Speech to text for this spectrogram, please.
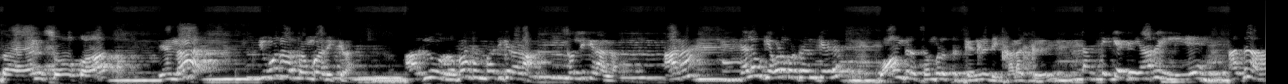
ஃபேன் சோஃபா ஏன்னா இவதான் சம்பாதிக்கிறான். அறுநூறு ரூபாய் சம்பாதிக்கிறாளா சொல்லிக்கிறாங்க. ஆனா செலவுக்கு எவ்வளவு கொடுக்குறேன்னு கேளு. வாங்குற சம்பளத்துக்கு என்னடி கணக்கு? தட்டி கேட்க யாரும் இல்லையே. அதான்.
